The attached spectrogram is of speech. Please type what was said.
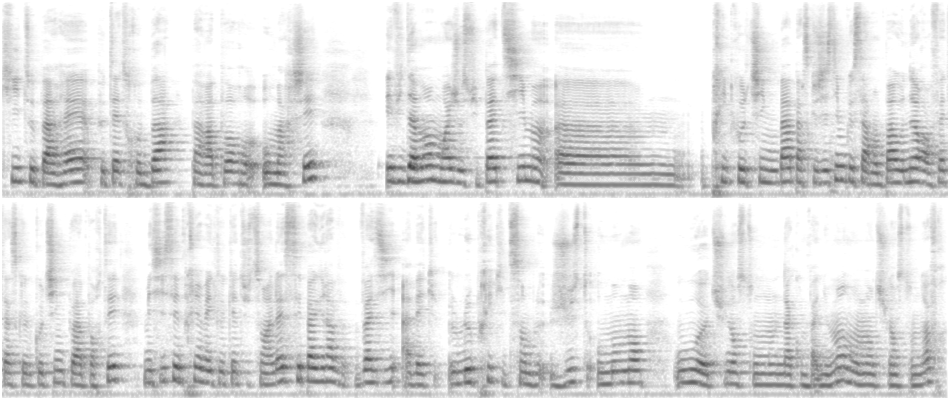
qui te paraît peut-être bas par rapport au marché. Évidemment, moi, je suis pas team euh, prix de coaching bas parce que j'estime que ça rend pas honneur en fait à ce que le coaching peut apporter. Mais si c'est le prix avec lequel tu te sens à l'aise, c'est pas grave. Vas-y avec le prix qui te semble juste au moment où euh, tu lances ton accompagnement, au moment où tu lances ton offre,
